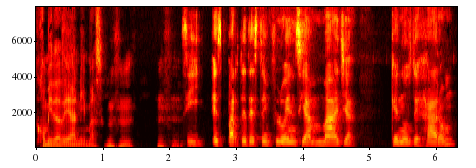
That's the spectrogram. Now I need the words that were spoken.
Comida de ánimas. Sí, es parte de esta influencia maya que nos dejaron.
